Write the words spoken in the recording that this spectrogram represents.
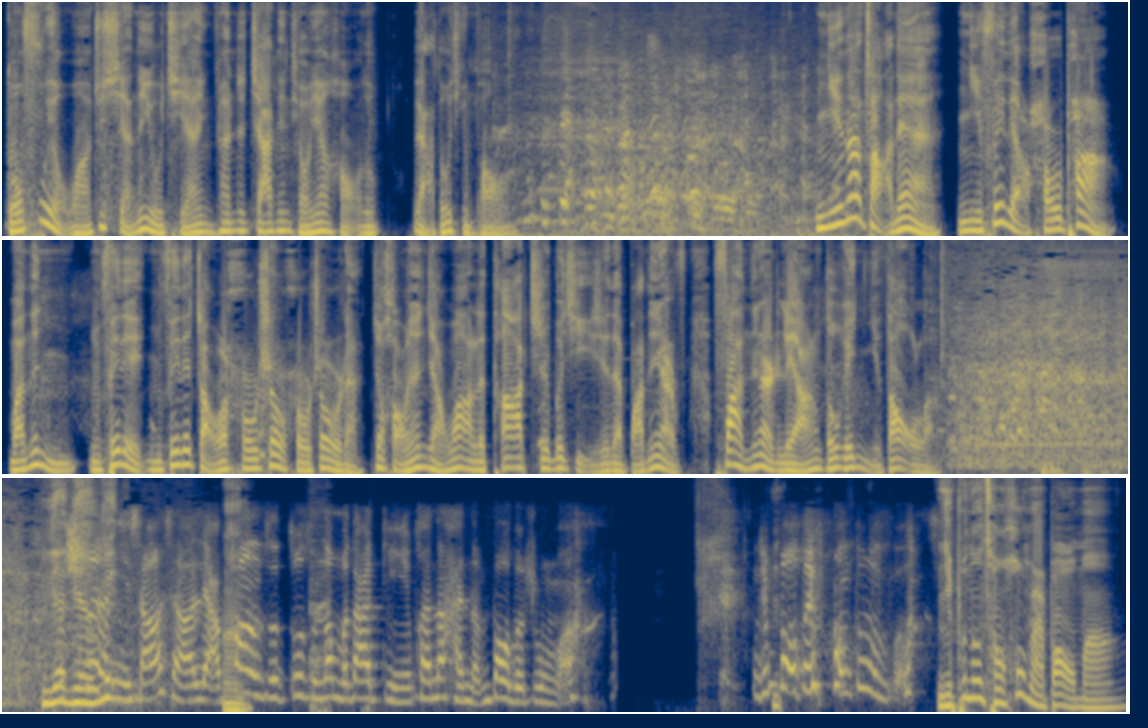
多富有啊，就显得有钱。你看这家庭条件好，都俩都挺胖的。你那咋的？你非得齁胖，完了你你非得你非得找个齁瘦齁瘦的，就好像讲话了他吃不起似的，把那点饭那点粮都给你倒了。天天是你想想，俩胖子肚子那么大顶一块，那还能抱得住吗？你就抱对方肚子了。你不能从后面抱吗？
